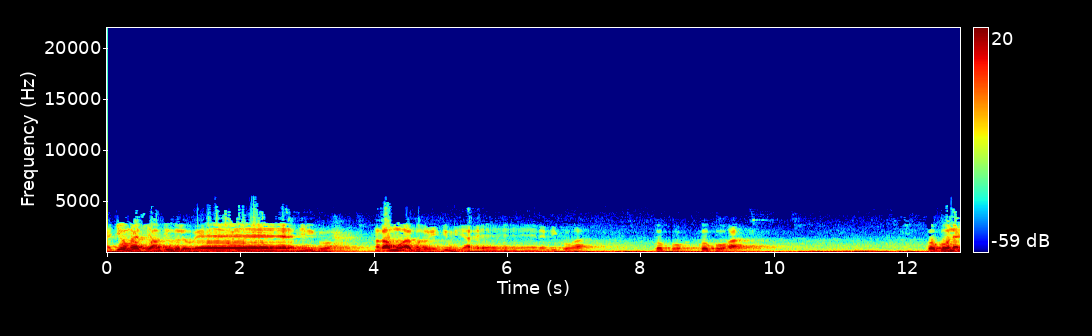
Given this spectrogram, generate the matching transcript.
အကျိုးမဲ့ဖြစ်အောင်ပြုသလိုပဲတဲ့မိမိကိုမကောင်းမှုအကုသိုလ်တွေပြုနေကြတယ်တဲ့ဒီကိုဟာကိုကိုကိုကိုဟာကိုကိုနဲ့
